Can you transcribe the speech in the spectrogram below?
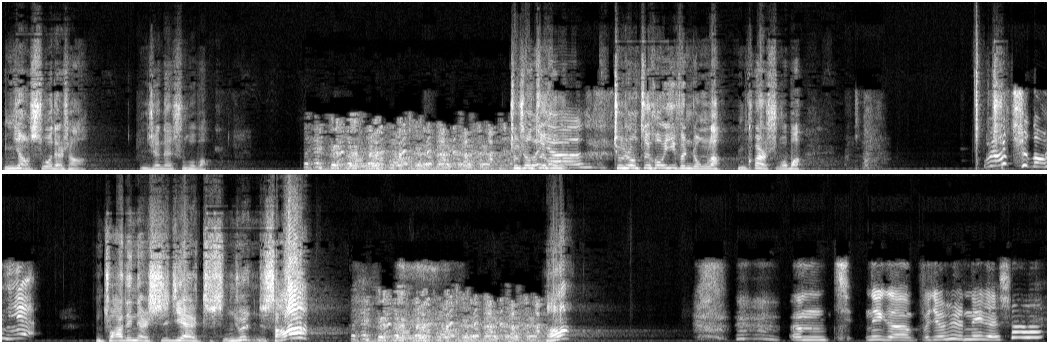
你想说点啥？你现在说吧。就剩最后就剩最后一分钟了，你快点说吧。我要吃东西。你抓紧点时间，你说啥？啊？嗯，那个不就是那个上来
